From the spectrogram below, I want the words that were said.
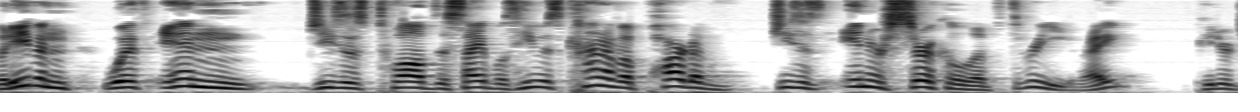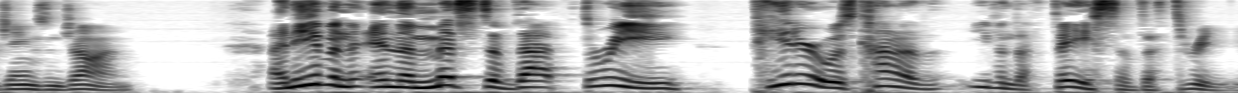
But even within Jesus' 12 disciples, he was kind of a part of Jesus' inner circle of three, right? Peter, James, and John. And even in the midst of that three, Peter was kind of even the face of the three.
